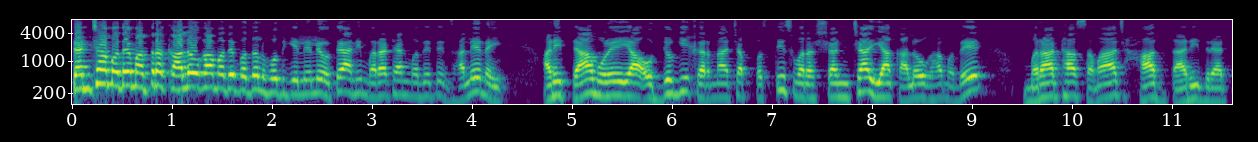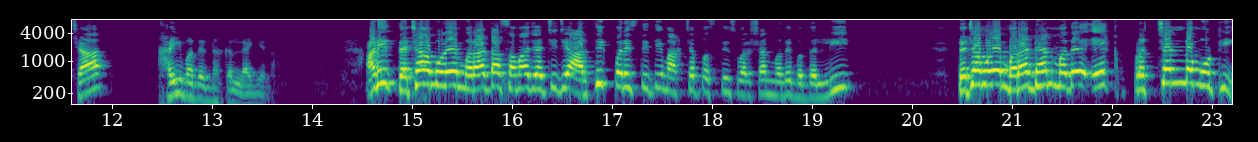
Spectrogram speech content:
त्यांच्यामध्ये मात्र कालोगामध्ये बदल होत गेलेले होते आणि मराठ्यांमध्ये ते झाले नाही. आणि त्यामुळे या औद्योगिकरणाच्या पस्तीस वर्षांच्या या कालोघामध्ये मराठा समाज हा दारिद्र्याच्या खाईमध्ये ढकलला गेला. आणि त्याच्यामुळे मराठा समाजाची जी आर्थिक परिस्थिती मागच्या पस्तीस वर्षांमध्ये बदलली त्याच्यामुळे मराठ्यांमध्ये एक प्रचंड मोठी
